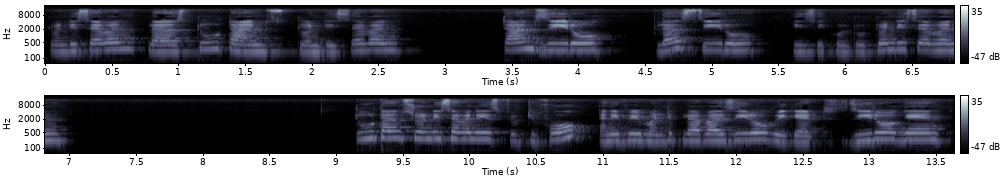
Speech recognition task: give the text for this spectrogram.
27 plus 2 times 27 times 0 plus 0 is equal to 27. 2 times 27 is 54 and if we multiply by 0 we get 0 again.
